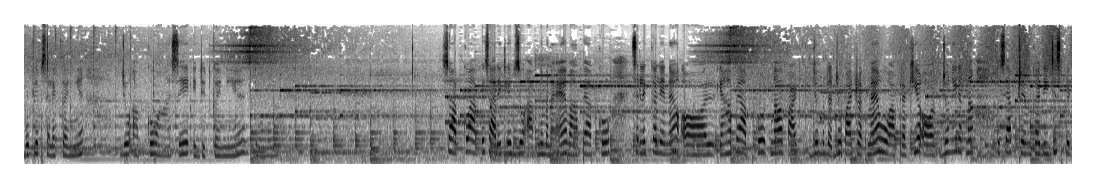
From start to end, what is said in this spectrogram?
वो क्लिप सेलेक्ट करनी है, जो आपको वहाँ से एडिट करनी है। तो सो आपको यहाँ पे सारे क्लिप्स जो आपने बनाए हैं, वहाँ पे आपको सेलेक्ट कर लेना है और यहाँ पे आपको उतना पार्ट जो मतलब जो पार्ट रखना है वो आप रखिए और जो नहीं रखना, उसे आप ट्रिम कर दीजिए स्पिट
